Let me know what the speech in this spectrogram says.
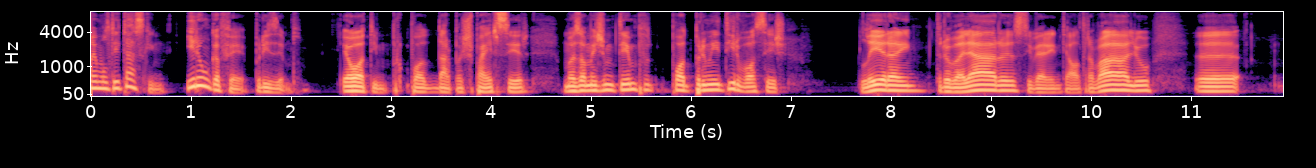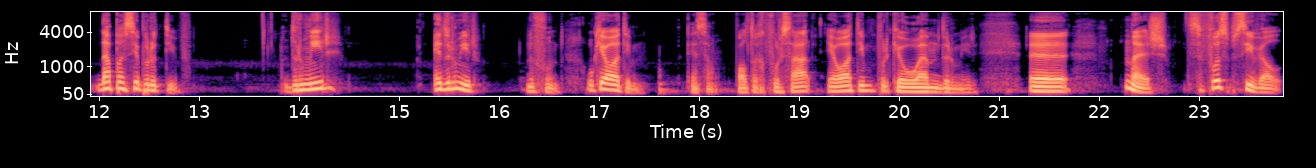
é multitasking. Ir a um café, por exemplo, é ótimo porque pode dar para espairecer, mas ao mesmo tempo pode permitir vocês lerem, trabalhar, se tiverem teletrabalho, uh, dá para ser produtivo. Dormir é dormir, no fundo. O que é ótimo. Atenção, volto a reforçar, é ótimo porque eu amo dormir. Uh, mas, se fosse possível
